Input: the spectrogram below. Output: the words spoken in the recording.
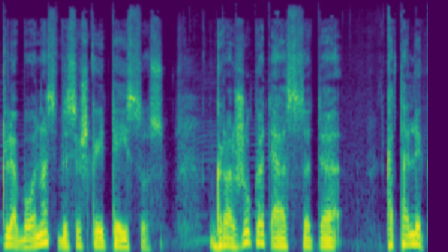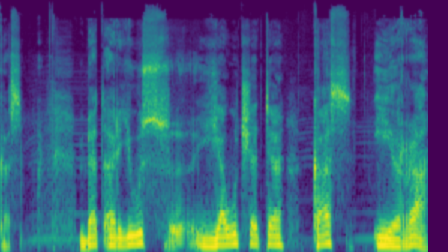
klebonas visiškai teisus. Gražu, kad esate katalikas. Bet ar jūs jaučiate, kas yra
